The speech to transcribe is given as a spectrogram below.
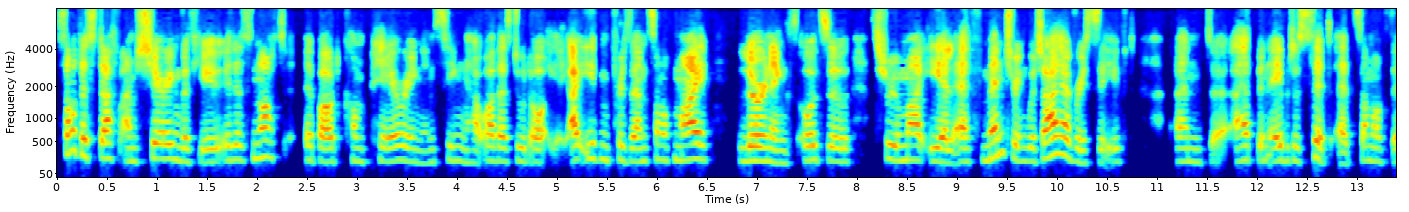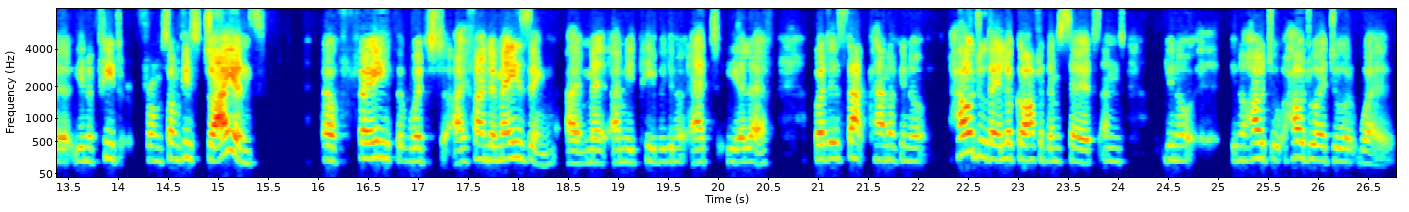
some of the stuff I'm sharing with you, it is not about comparing and seeing how others do it. Or I even present some of my learnings also through my ELF mentoring, which I have received. And uh, I have been able to sit at some of the, you know, feet from some of these giants of faith, which I find amazing. I met, I meet people, you know, at ELF, but it's that kind of, you know, how do they look after themselves and, you know, you know, how do, how do I do it well?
